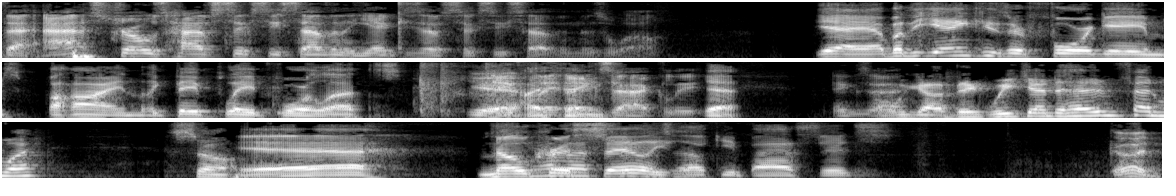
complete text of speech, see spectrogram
The Astros have sixty seven. The Yankees have sixty seven as well. Yeah, yeah, but the Yankees are four games behind. Like they've played four less. They yeah. I think. exactly. Yeah. exactly. We got a big weekend ahead in Fenway. So Yeah. No See how Chris that Sale, you lucky bastards. Good.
